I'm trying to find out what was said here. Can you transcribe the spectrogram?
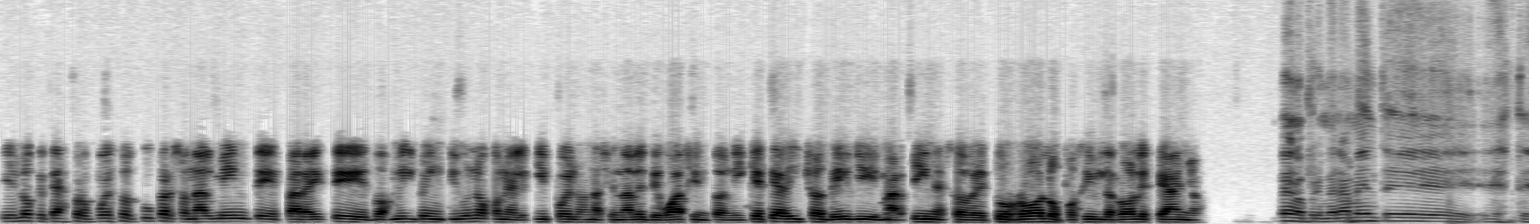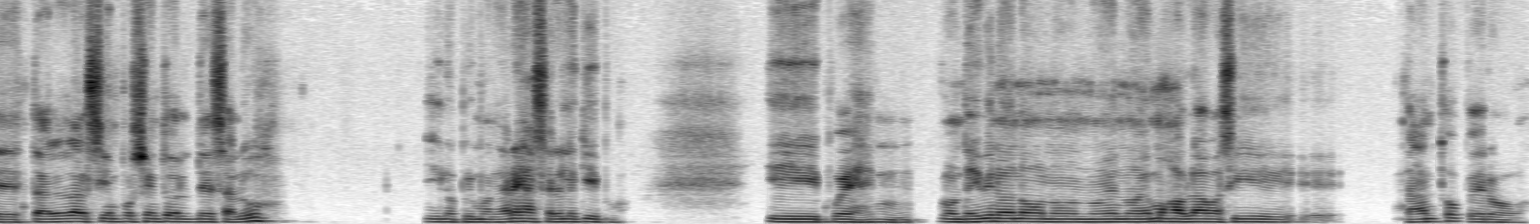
¿Qué es lo que te has propuesto tú personalmente para este 2021 con el equipo de los Nacionales de Washington? ¿Y qué te ha dicho David Martínez sobre tu rol o posible rol este año? Bueno, primeramente este, estar al 100% de salud y lo primordial es hacer el equipo. Y pues con David no, no, no, no, no hemos hablado así eh, tanto, pero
